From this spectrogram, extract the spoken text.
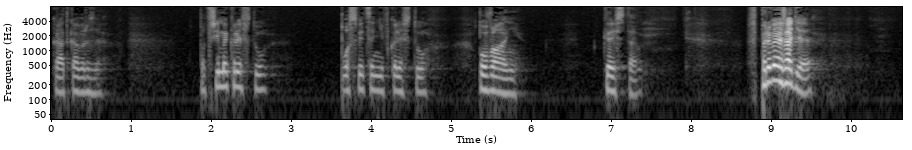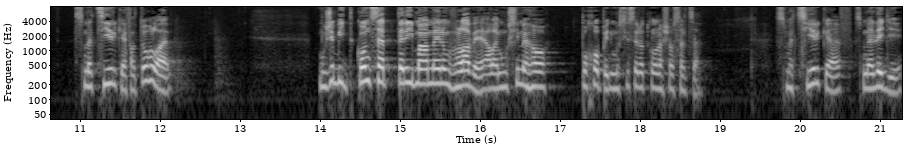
Krátká verze. Patříme Kristu, posvěcení v Kristu, povolání Kristem. V prvé řadě jsme církev a tohle může být koncept, který máme jenom v hlavě, ale musíme ho pochopit, musí se dotknout našeho srdce. Jsme církev, jsme lidi,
